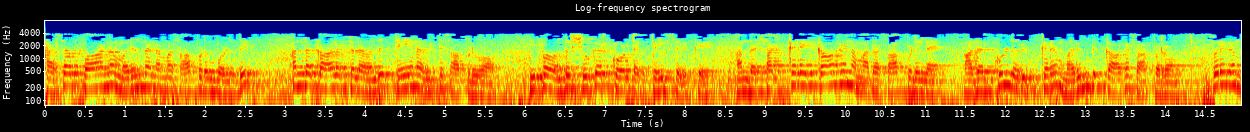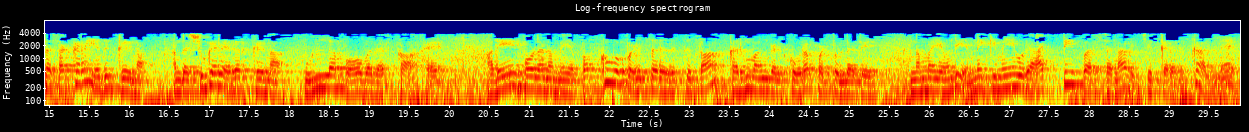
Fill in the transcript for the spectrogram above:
கசப்பான மருந்தை நம்ம சாப்பிடும் பொழுது அந்த காலத்துல வந்து தேனை விட்டு சாப்பிடுவோம். இப்ப வந்து சுகர் கோட்டட் பில்ஸ் இருக்கு. அந்த சர்க்கரைக்காக நம்ம அதை சாப்பிடல. அதற்குள் இருக்கிற மருந்துக்காக சாப்பிட்றோம். பிறகு அந்த சர்க்கரை எதுக்குனா அந்த சுகர் எதற்குனா உள்ள போவதற்காக. அதே போல நம்ம பக்குவப்படுத்துறதுக்கு தான் கர்மங்கள் கூறப்பட்டுள்ளது. நம்ம வந்து என்னைக்குமே ஒரு ஆக்டிவ் பர்சனா வச்சுக்கிறதுக்கு அல்ல.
